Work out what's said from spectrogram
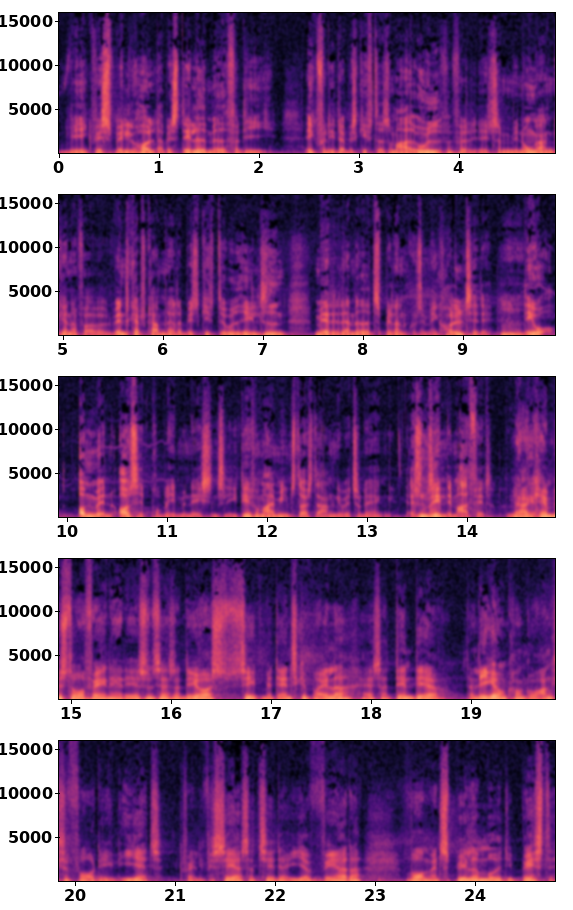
vi ikke vidste, hvilket hold der blev stillet med, fordi ikke fordi der blev skiftet så meget ud, for, for, som vi nogle gange kender fra venskabskampen, at der bliver skiftet ud hele tiden, med det der med, at spillerne kunne simpelthen ikke holde til det. Mm. Det er jo omvendt også et problem med Nations League. Det er for mig min største anke ved turneringen. Jeg synes egentlig, det er meget fedt. Jeg er kæmpe stor fan af det. Jeg synes altså, det er jo også set med danske briller. Altså den der, der ligger jo en konkurrencefordel i at kvalificere sig til det, i at være der, hvor man spiller mod de bedste,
